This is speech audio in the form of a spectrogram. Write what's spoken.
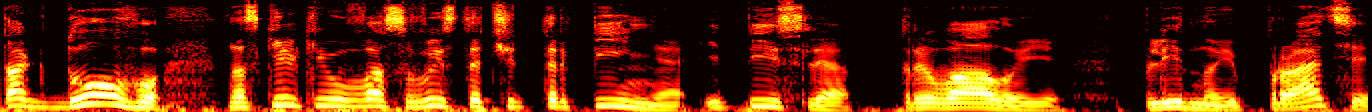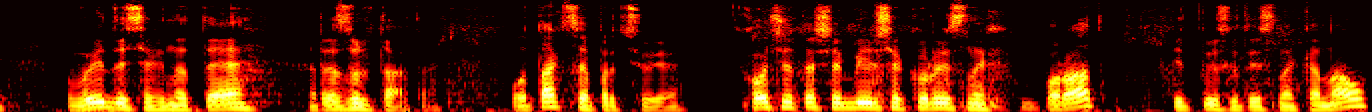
так довго, наскільки у вас вистачить терпіння, і після тривалої плідної праці ви досягнете результата. Отак це працює. Хочете ще більше корисних порад? Підписуйтесь на канал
